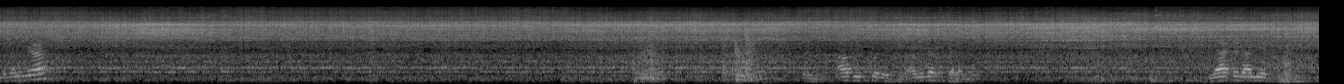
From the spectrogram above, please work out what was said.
निकल गया। अब इसको देखिए इधर से चलाइए यहाँ से डालिए।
